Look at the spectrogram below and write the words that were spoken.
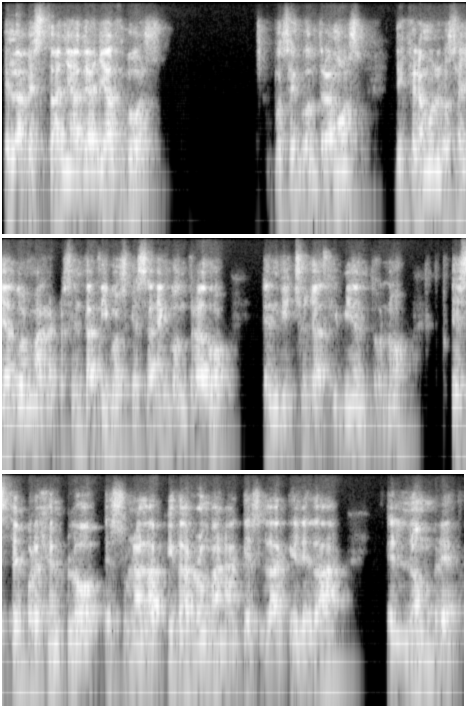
En la pestaña de hallazgos, pues encontramos, dijéramos, los hallazgos más representativos que se han encontrado en dicho yacimiento. ¿no? Este, por ejemplo, es una lápida romana que es la que le da el nombre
